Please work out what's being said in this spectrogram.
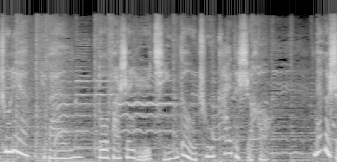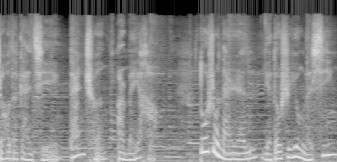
初恋一般多发生于情窦初开的时候，那个时候的感情单纯而美好，多数男人也都是用了心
